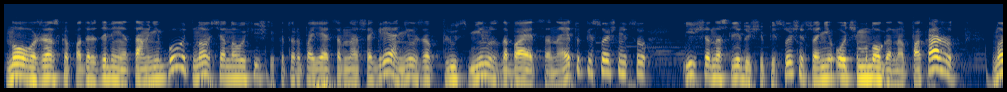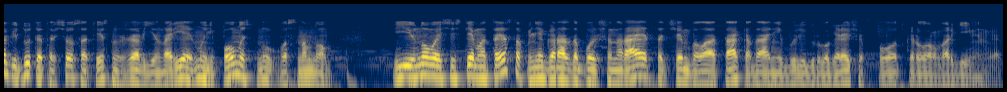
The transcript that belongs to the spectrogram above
Нового женского подразделения там не будет, но все новые фишки, которые появятся в нашей игре, они уже плюс-минус добавятся на эту песочницу и еще на следующую песочницу. Они очень много нам покажут, но ведут это все, соответственно, уже в январе, ну не полностью, ну в основном. И новая система тестов мне гораздо больше нравится, чем была та, когда они были, грубо говоря, еще под крылом Wargaming.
